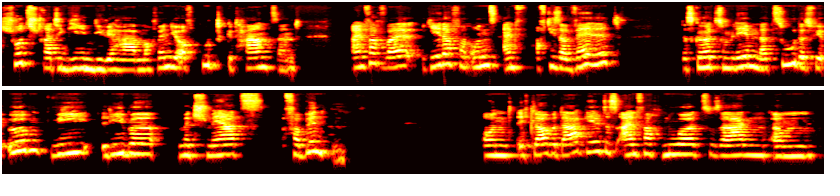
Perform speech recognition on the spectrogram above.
Schutzstrategien, die wir haben, auch wenn die oft gut getarnt sind. Einfach weil jeder von uns auf dieser Welt, das gehört zum Leben dazu, dass wir irgendwie Liebe mit Schmerz verbinden. Und ich glaube, da gilt es einfach nur zu sagen, ähm,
